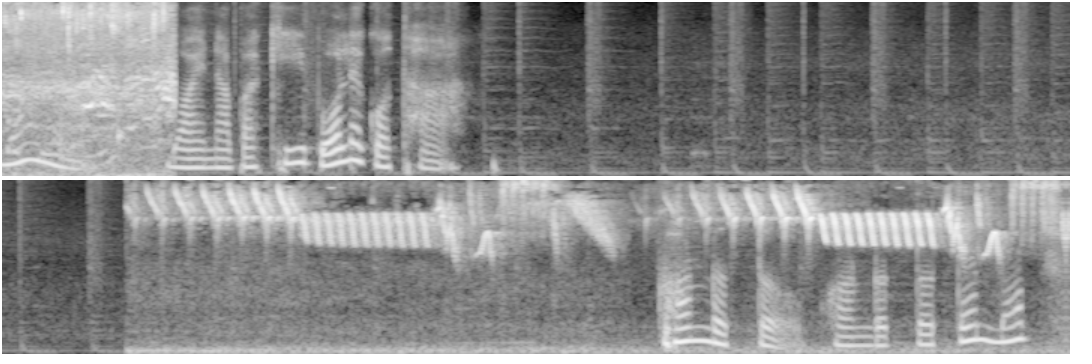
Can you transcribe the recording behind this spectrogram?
ময়না ময়না পাখি বলে কথা। খণ্ডত্ব খণ্ডত্বতে মৎস্য।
